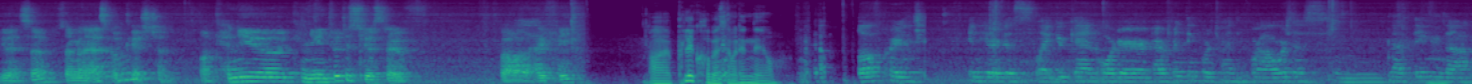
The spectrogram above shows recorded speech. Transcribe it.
you answer. So I'm gonna ask a question. Uh, can you can you introduce yourself uh, briefly? 아, 플리커가 발생을 했네요. love Korean in here because like you can order everything for 24 hours. There's nothing that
